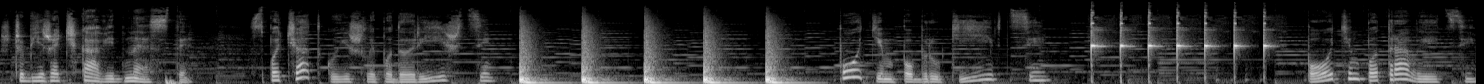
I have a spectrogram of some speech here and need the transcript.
щоб їжачка віднести. Спочатку йшли по доріжці, потім по бруківці, потім по травиці.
